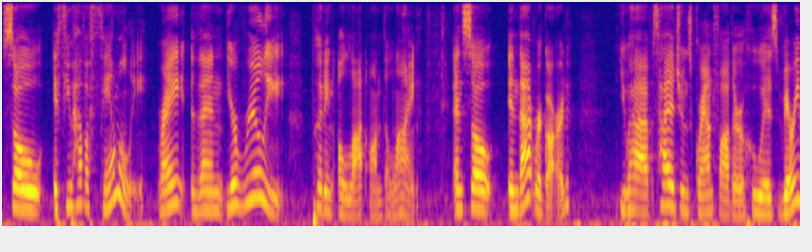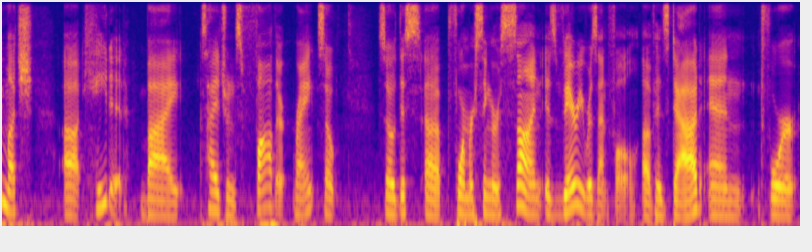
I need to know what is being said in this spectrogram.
So if you have a family, right, then you're really putting a lot on the line. And so in that regard, you have Saejun's grandfather, who is very much uh, hated by Saejun's father, right? So So this uh, former singer's son is very resentful of his dad and for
